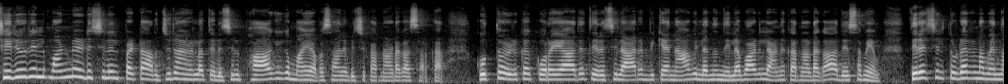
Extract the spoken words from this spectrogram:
ഷിരൂരിൽ മണ്ണിടിച്ചിലിൽപ്പെട്ട അർജുനായുള്ള തിരച്ചിൽ ഭാഗികമായി അവസാനിപ്പിച്ച കർണാടക സർക്കാർ. കുത്തൊഴുക്ക് കുറയാതെ തിരച്ചിൽ ആരംഭിക്കാനാവില്ലെന്ന നിലപാടിലാണ് കർണാടക. അതേസമയം തിരച്ചിൽ തുടരണമെന്ന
